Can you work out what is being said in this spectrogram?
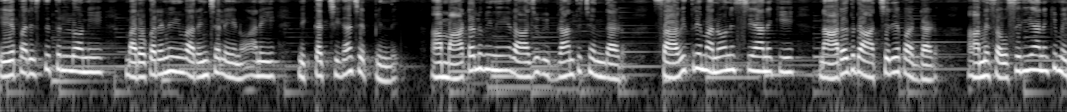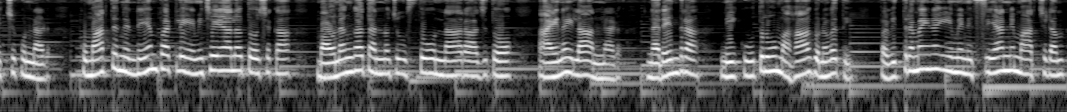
ఏ పరిస్థితుల్లోని మరొకరిని వరించలేను అని నిక్కచ్చిగా చెప్పింది. ఆ మాటలు విని రాజు విభ్రాంతి చెందాడు. సావిత్రి మనోనిశ్చయానికి నారదుడు ఆశ్చర్యపడ్డాడు. ఆమె సౌశల్యానికి మెచ్చుకున్నాడు. కుమార్తె నిర్ణయం పట్ల ఏమి చేయాలో తోచక మౌనంగా తన్ను చూస్తూ ఉన్న రాజుతో ఆయన ఇలా అన్నాడు. నరేంద్ర నీ కూతురు మహాగుణవతి. పవిత్రమైన ఈమె నిశ్చయాన్ని మార్చడం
